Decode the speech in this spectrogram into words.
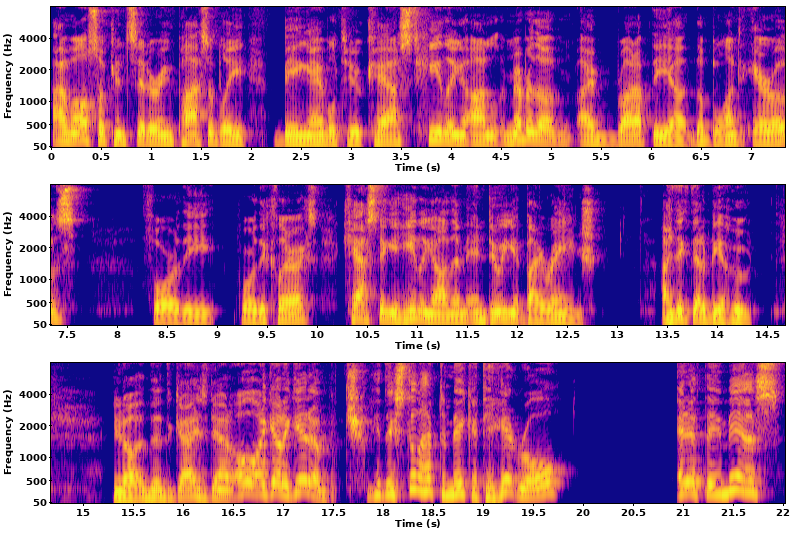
I'm also considering possibly being able to cast healing on. Remember the I brought up the uh, the blunt arrows for the for the clerics, casting a healing on them and doing it by range. I think that'd be a hoot. You know, the, the guys down. Oh, I got to get him. They still have to make a to hit roll, and if they miss,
